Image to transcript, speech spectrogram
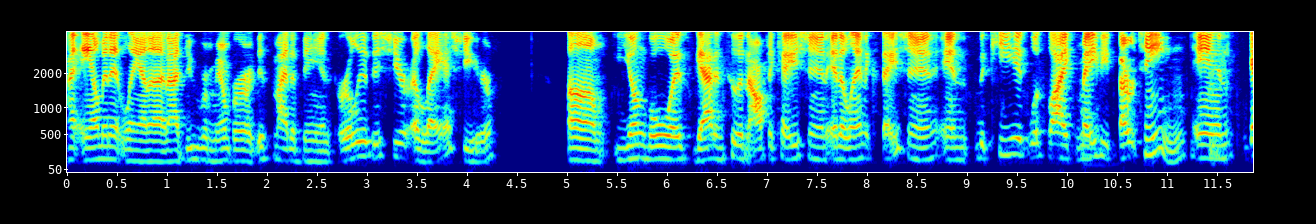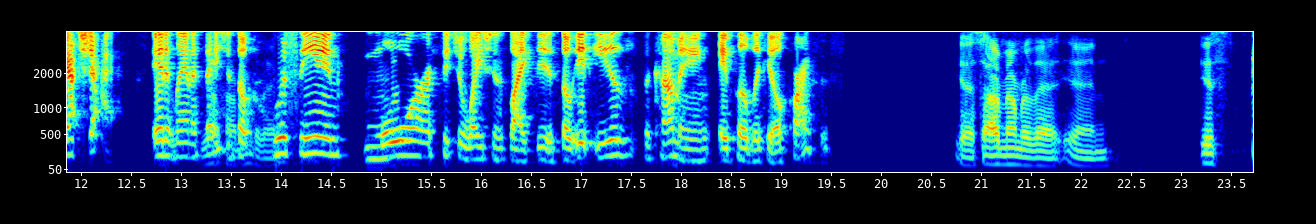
I am in Atlanta and I do remember this might have been earlier this year or last year. Um, young boys got into an altercation at Atlantic Station and the kid was like maybe 13 and got shot at Atlantic Station. so we're seeing more situations like this. So it is becoming a public health crisis. Yes, I remember that, and it's.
